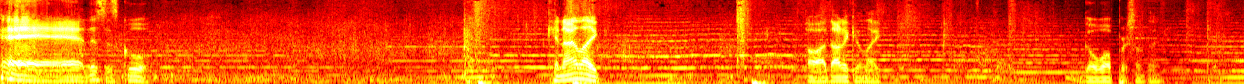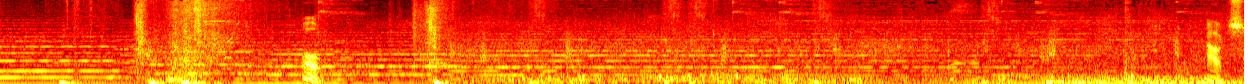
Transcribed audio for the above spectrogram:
Hey, this is cool. Can I like Oh, I thought I can like go up or something. Oh. Ouch.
